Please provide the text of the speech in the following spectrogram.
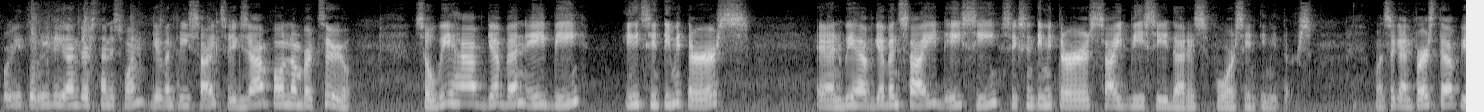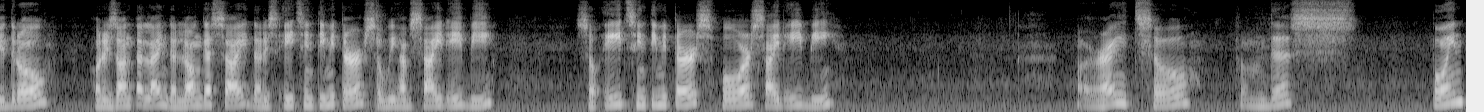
For you to really understand this one, given three sides. So example number 2. So we have given AB 8 centimeters and we have given side AC 6 centimeters, side BC that is 4 centimeters. Once again, first step, you draw horizontal line, the longest side that is 8 centimeters. So we have side AB. So 8 centimeters for side AB. Alright, so from this point,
